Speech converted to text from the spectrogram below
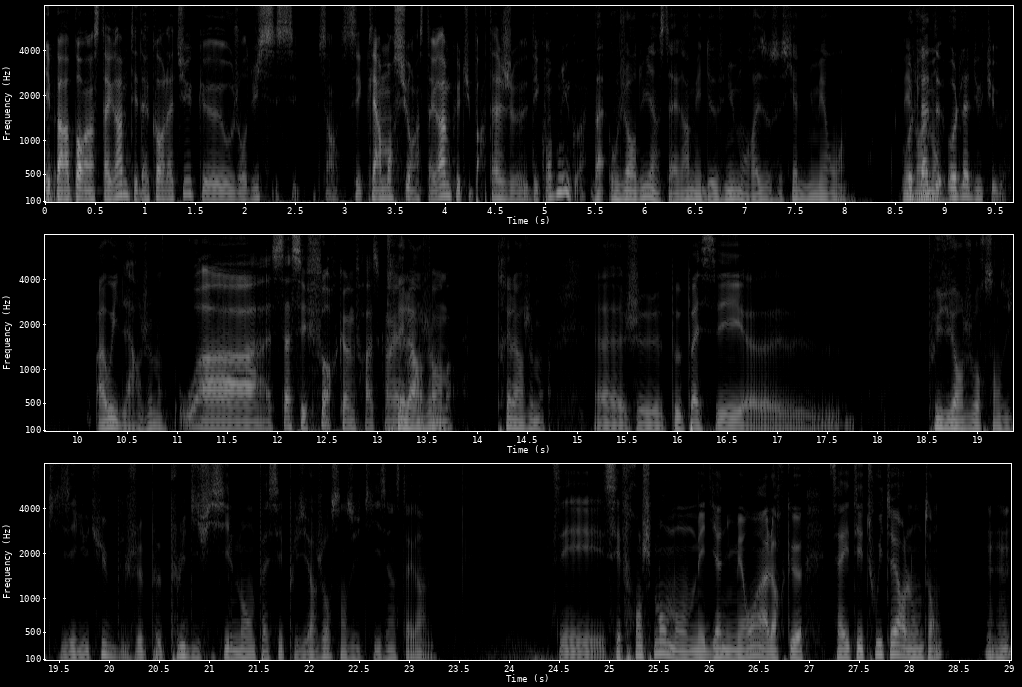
Et par rapport à Instagram, tu es d'accord là-dessus qu'aujourd'hui c'est clairement sur Instagram que tu partages des contenus quoi? Bah, Aujourd'hui, Instagram est devenu mon réseau social numéro un. Au-delà de, au de, YouTube? Ah oui, largement. Waouh, ça c'est fort comme phrase quand Très même. Largement. Très largement. Euh, je peux passer euh, plusieurs jours sans utiliser YouTube. Je peux plus difficilement passer plusieurs jours sans utiliser Instagram. C'est franchement mon média numéro un, alors que ça a été Twitter longtemps. Mhm.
